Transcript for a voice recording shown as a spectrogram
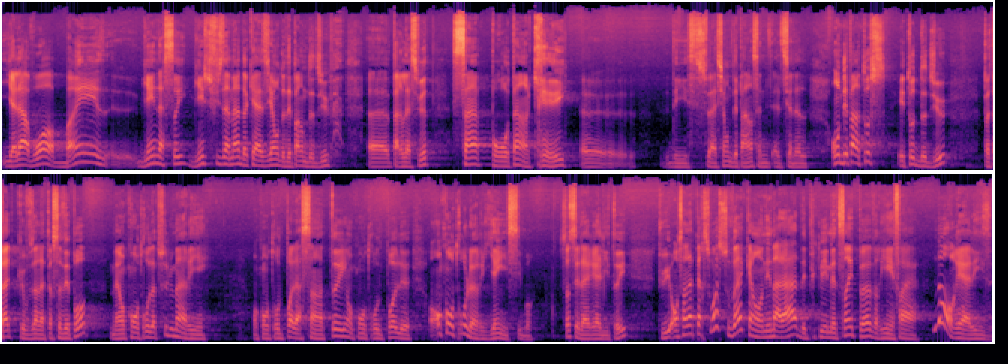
il allait avoir bien, bien assez, bien suffisamment d'occasions de dépendre de Dieu euh, par la suite, sans pour autant en créer des situations de dépendance additionnelle. On dépend tous et toutes de Dieu. Peut-être que vous n'en apercevez pas, mais on contrôle absolument rien. On ne contrôle pas la santé, on contrôle pas le... On contrôle rien ici-bas. Ça, c'est la réalité. Puis on s'en aperçoit souvent quand on est malade et puis que les médecins ne peuvent rien faire. Là, on réalise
